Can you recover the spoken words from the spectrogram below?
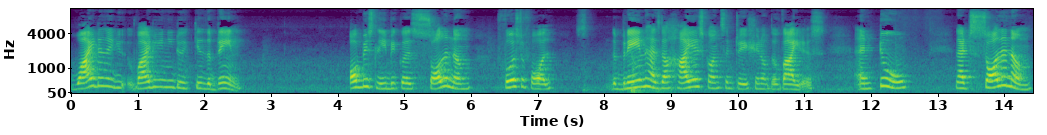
why does it? Why do you need to kill the brain? Obviously, because solanum, first of all, the brain has the highest concentration of the virus, and two, that solanum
